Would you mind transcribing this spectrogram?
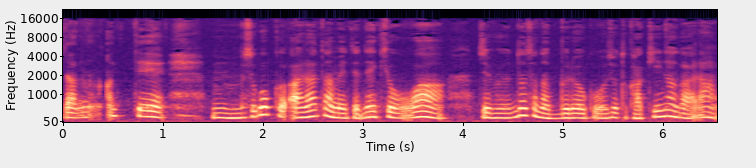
だなって、うん、すごく改めてね今日は自分のそのブログをちょっと書きながらなん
